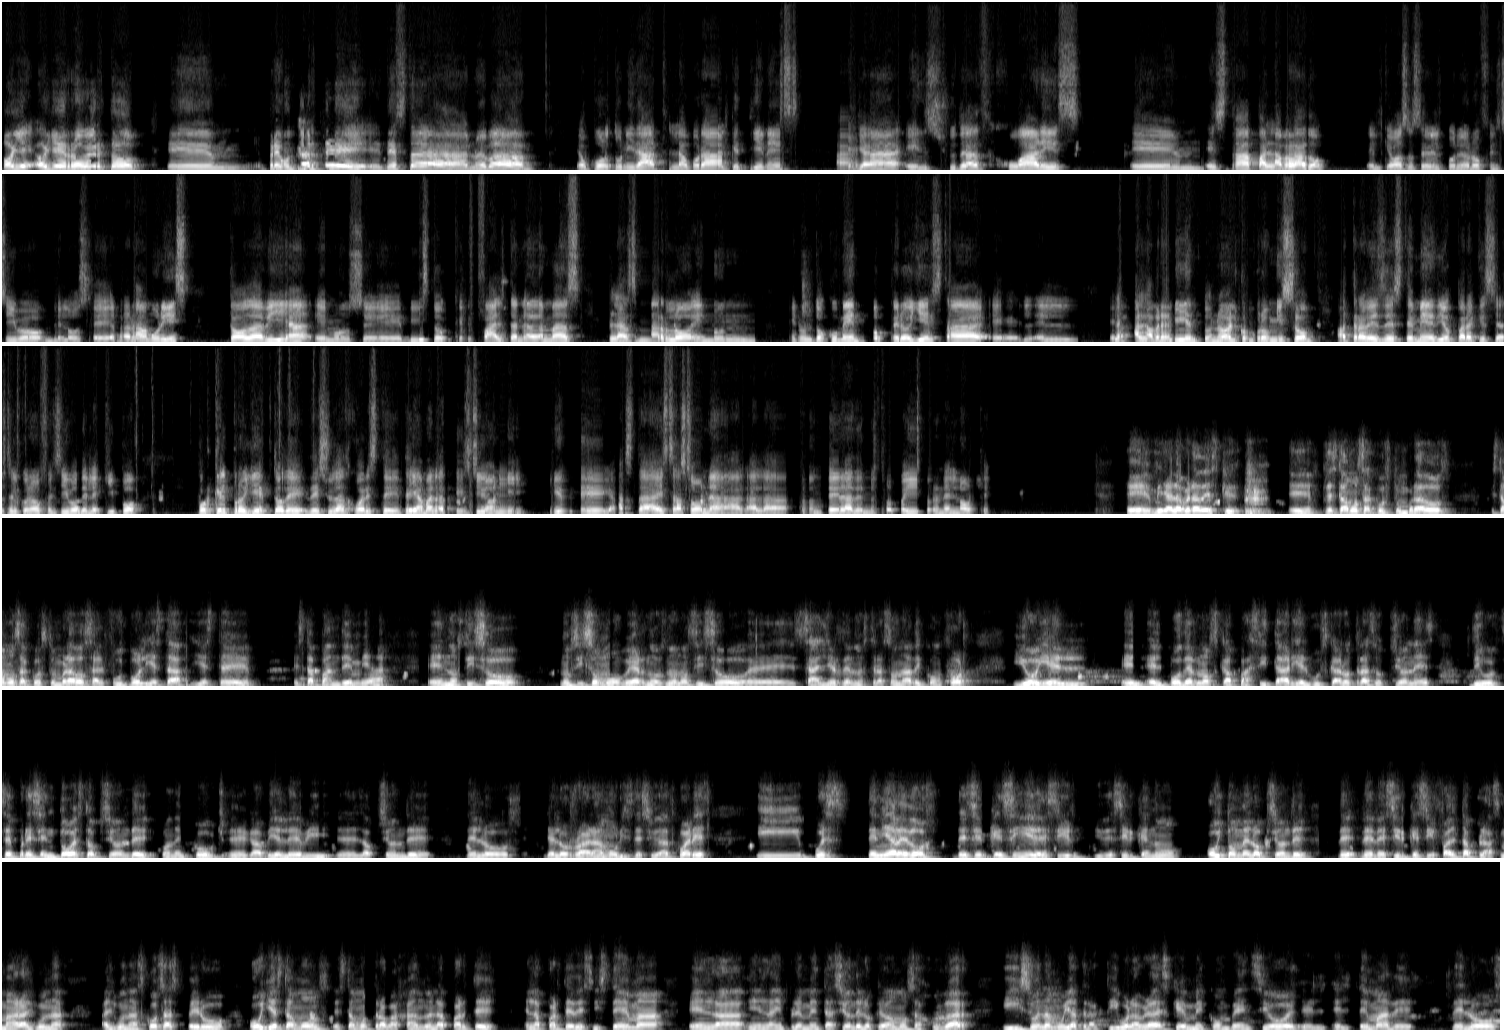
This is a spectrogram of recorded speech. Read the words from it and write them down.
Oye, oye, Roberto, em, preguntarte de esta nueva oportunidad laboral que tienes allá en Ciudad Juárez em, está palabrado el que vas a ser el corredor ofensivo de los eh. Todavía hemos eh, visto que falta nada más plasmarlo en un, en un documento, pero ya está eh, el, el, apalabramiento, ¿no? El compromiso a través de este medio para que seas el corredor ofensivo del equipo. ¿Por qué el proyecto de, Ciudad Juárez te, te llama la atención y, ir hasta esa zona, a, la frontera de nuestro país, pero en el norte? Eh, mira, la verdad es que eh, estamos acostumbrados, estamos acostumbrados al fútbol y esta, y este, esta pandemia eh, nos hizo, nos hizo movernos, ¿no? Nos hizo salir de nuestra zona de confort y hoy el, el, podernos capacitar y el buscar otras opciones, digo, se presentó esta opción de con el coach Gabriel Levy, la opción de, de los de los Raramuris de Ciudad Juárez, y pues tenía de dos, decir que sí y decir, y decir que no. Hoy tomé la opción de, decir que sí, falta plasmar alguna, algunas cosas, pero hoy ya estamos, estamos trabajando en la parte, en la parte de sistema, en la, en la implementación de lo que vamos a jugar, y suena muy atractivo, la verdad es que me convenció el, el tema de, de, los,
